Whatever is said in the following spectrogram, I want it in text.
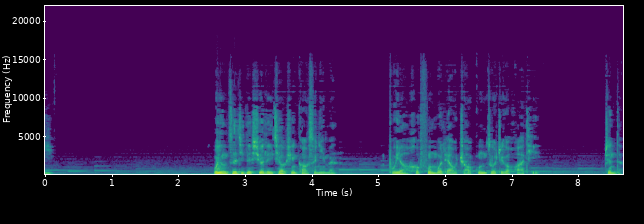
逸。我用自己的血泪教训告诉你们，不要和父母聊找工作这个话题，真的，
